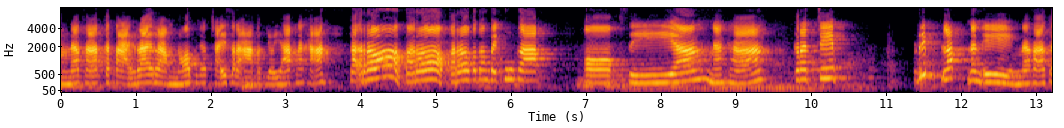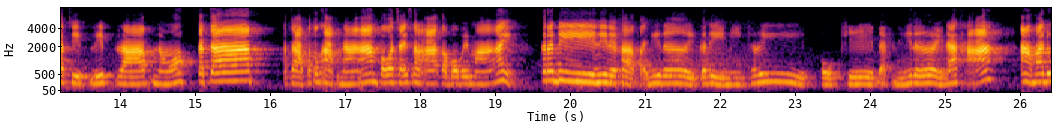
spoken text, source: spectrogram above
ำนะคะ กระต่ายร่ายรำเนาะจะใช้สระอากับยอยักษ์นะคะ กระรอกกระรอกกระรอกก็ต้องไปคู่กับออกเสียงนะคะ กระจิบริบลับนั่นเองนะคะ กระจิบริบลับเนาะกระจับกระจับก็ต้องอาบน้ำเพราะว่าใช้สระอากับบอใบไม้ กระดีนี่เลยค่ะ ไปนี่เลย กระดีมีครีบโอเค แบบนี้เลยนะคะ อะมาดู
